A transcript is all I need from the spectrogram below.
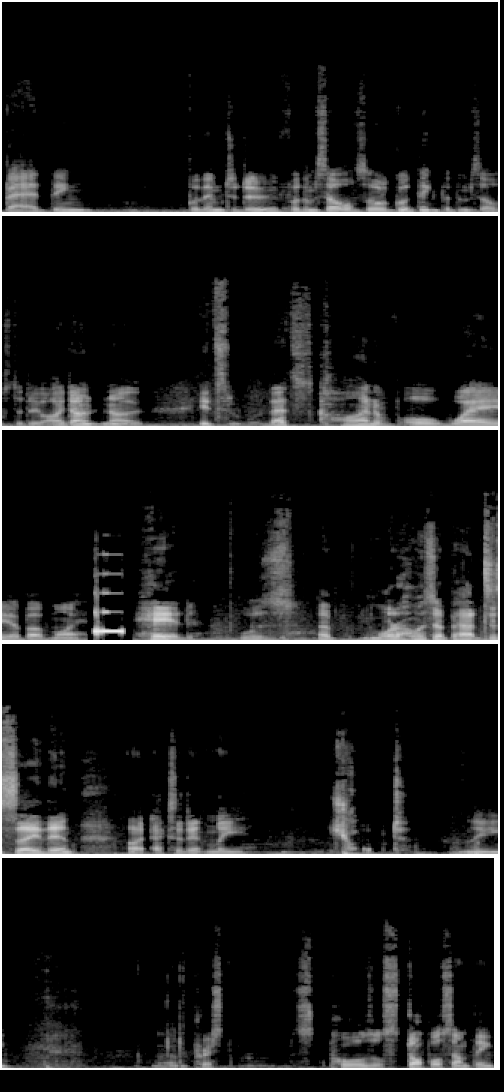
bad thing for them to do for themselves or a good thing for themselves to do? I don't know. It's that's kind of all way above my head was what I was about to say then. I accidentally chopped the uh, pressed pause or stop or something.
